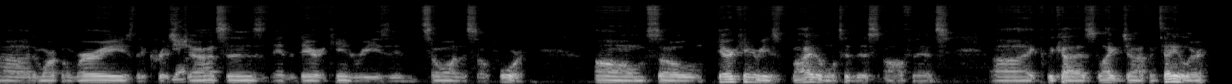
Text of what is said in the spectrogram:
uh, the Marco Murrays, the Chris yep. Johnsons, and the Derrick Henrys, and so on and so forth. Um, so Derrick Henry is vital to this offense uh, because, like Jonathan Taylor,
